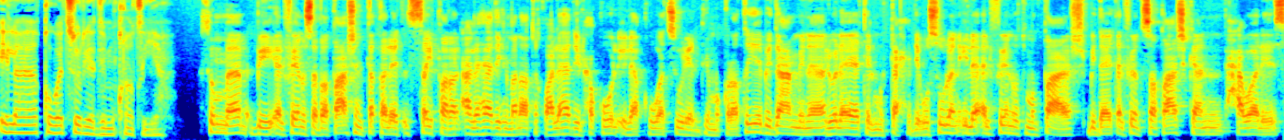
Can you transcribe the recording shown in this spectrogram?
إلى قوة سوريا الديمقراطية. ثم ب 2017 انتقلت السيطرة على هذه المناطق وعلى هذه الحقول إلى قوات سوريا الديمقراطية بدعم من الولايات المتحدة. وصولا إلى 2018 بداية 2019 كان حوالي 76%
